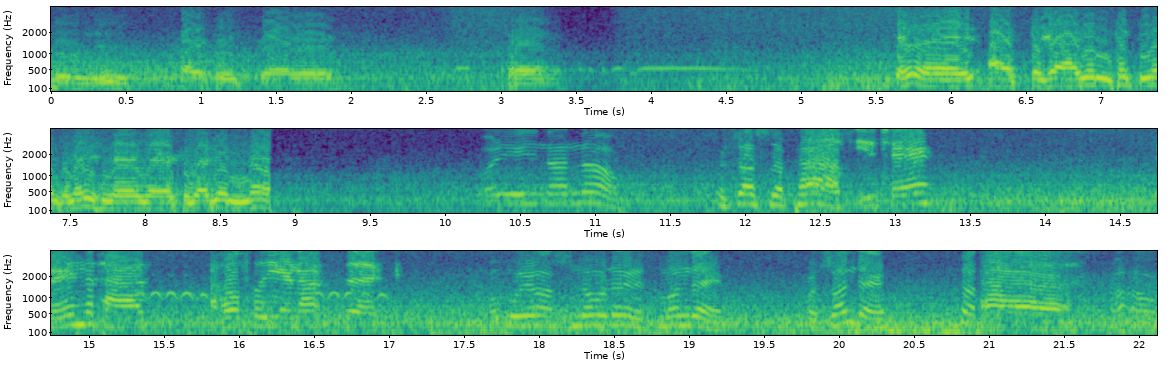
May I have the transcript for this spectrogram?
He, he's partially a scammer. Uh, anyway, I forgot I didn't put the information in there because I didn't know. What do you not know? It's us, the Hello, past. future. We're in the past. Hopefully you're not sick. Hopefully you're not snowed in. It's Monday. Or Sunday. Uh, Uh-oh.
